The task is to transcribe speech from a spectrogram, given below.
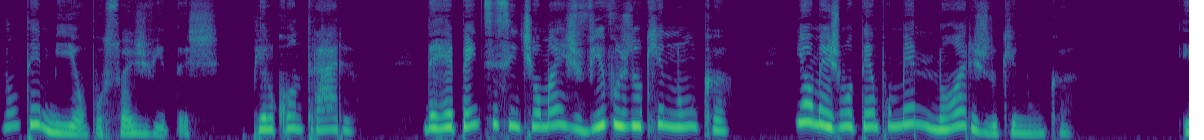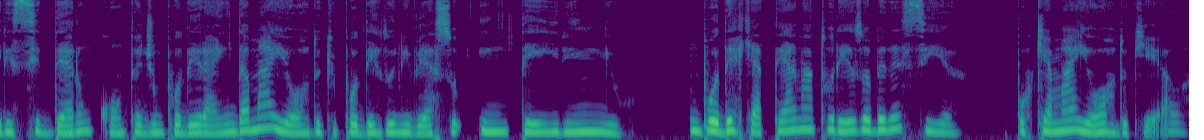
Não temiam por suas vidas. Pelo contrário, de repente se sentiam mais vivos do que nunca e ao mesmo tempo menores do que nunca. Eles se deram conta de um poder ainda maior do que o poder do universo inteirinho. Um poder que até a natureza obedecia, porque é maior do que ela.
